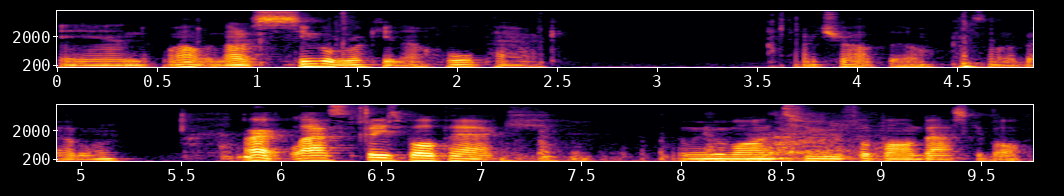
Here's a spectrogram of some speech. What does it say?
And wow, not a single rookie in that whole pack. Mike Trout though. That's not a bad one. Alright, last baseball pack. Then we move on to football and basketball.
